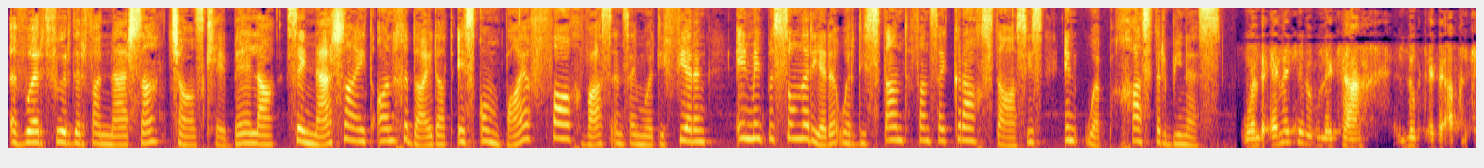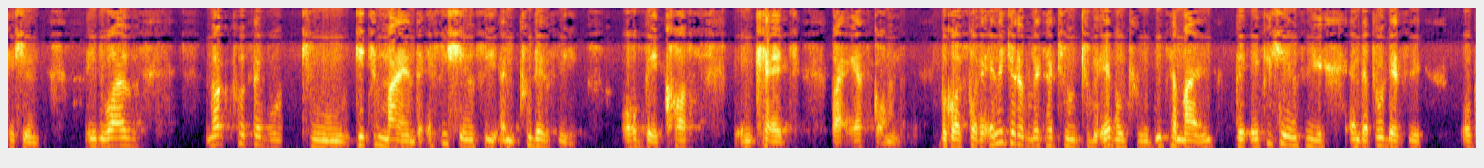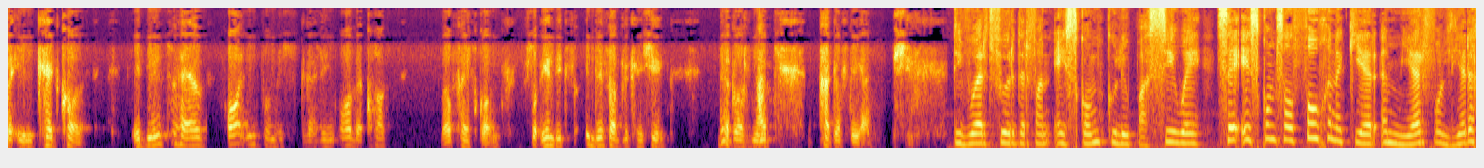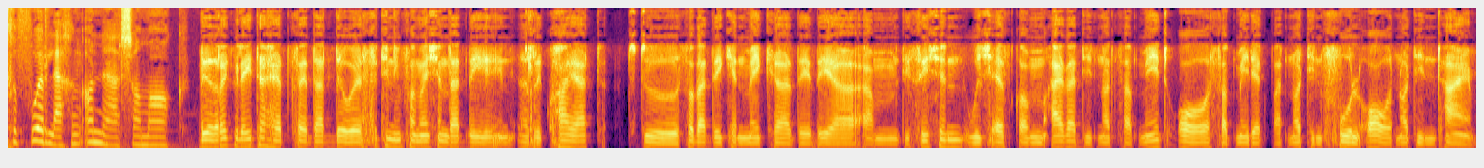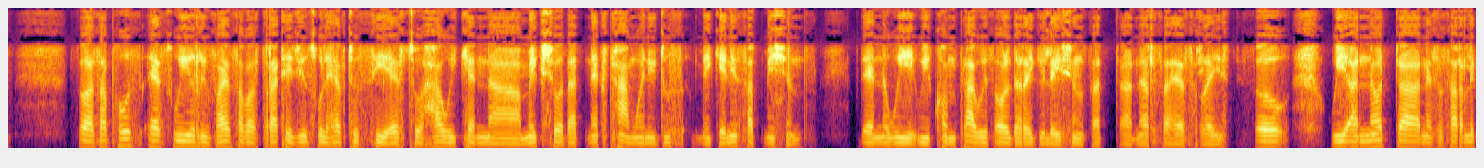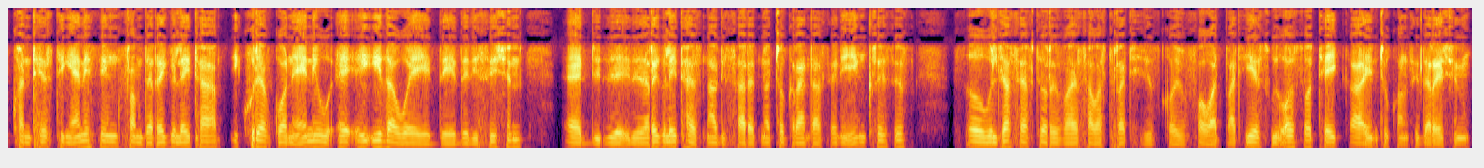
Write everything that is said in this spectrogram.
'n Woordvoerder van Nersa, Charles Klebela, sê Nersa het aangedui dat Eskom baie vaag was in sy motivering en met besonderhede oor die stand van sy kragstasies en oop gasturbines. When the energy regulator looked at the application, it was not possible to determine the efficiency and prudency of the costs incurred by Eskom. Because for the energy regulator to, to be able to determine the efficiency and the prudency of the incurred costs, it needs to have all information regarding all the costs of Eskom. So in this, in this application, that was not part of the application. Die woordvoerder van Eskom, Kulupasiwe, sê Eskom sal volgende keer 'n meer volledige voorlegging aan Nersa maak. The regulator had said that there was certain information that they required to so that they can make uh, their, their um, decision, which Eskom either did not submit or submitted but not in full or not in time. So I suppose as we revise our strategies, we'll have to see as to how we can uh, make sure that next time when we do make any submissions, then we, we comply with all the regulations that uh, NERSA has raised. So we are not uh, necessarily contesting anything from the regulator. It could have gone any either way. The the decision, uh, the, the regulator has now decided not to grant us any increases. So we'll just have to revise our strategies going forward. But yes, we also take uh, into consideration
